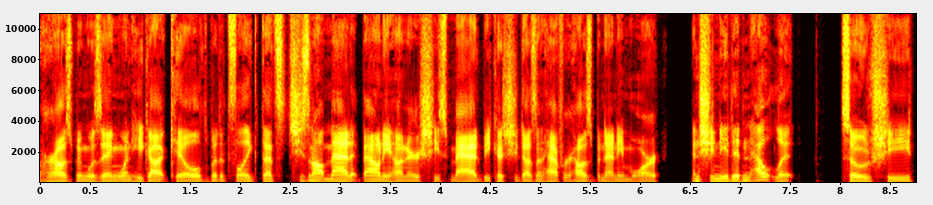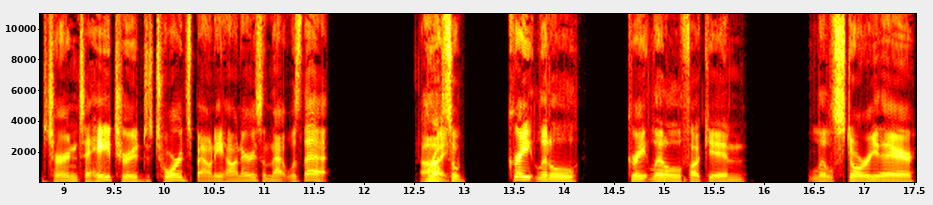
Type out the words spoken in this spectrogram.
her husband was in when he got killed, but it's like that's she's not mad at bounty hunters. She's mad because she doesn't have her husband anymore and she needed an outlet. So she turned to hatred towards bounty hunters and that was that. Uh, Right. So great little great little fucking little story there.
